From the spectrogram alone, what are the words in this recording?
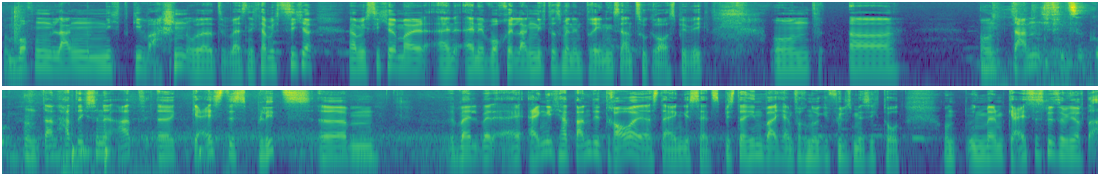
wochenlang nicht gewaschen oder ich weiß nicht, habe mich sicher, habe mich sicher mal ein, eine Woche lang nicht aus meinem Trainingsanzug rausbewegt. Und äh, und dann, so und dann hatte ich so eine Art äh, Geistesblitz, ähm, weil, weil äh, eigentlich hat dann die Trauer erst eingesetzt. Bis dahin war ich einfach nur gefühlsmäßig tot. Und in meinem Geistesbild habe ich gedacht,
